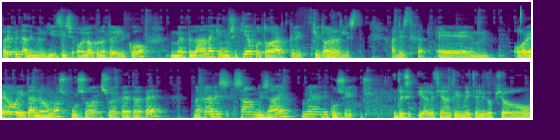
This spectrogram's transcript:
πρέπει να δημιουργήσεις ολόκληρο το υλικό με πλάνα και μουσική από το Artgrid και το Ναι. Artlist. Αντίστοιχα. Ε, ωραίο ήταν όμως που σου, σου επέτρεπε να κάνεις sound design με δικούς σου ήχους. Εντάξει, η αλήθεια είναι ότι είναι και λίγο πιο.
